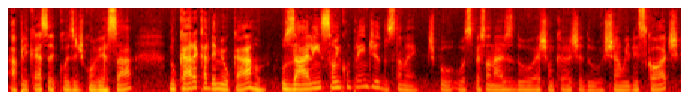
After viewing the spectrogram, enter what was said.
aplicar essa coisa de conversar. No Cara, Cadê Meu Carro, os aliens são incompreendidos também. Tipo, os personagens do Ashton Kutcher do Sean William Scott,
